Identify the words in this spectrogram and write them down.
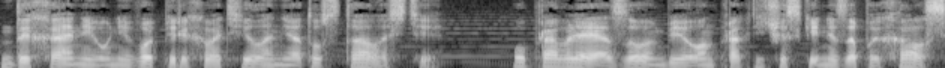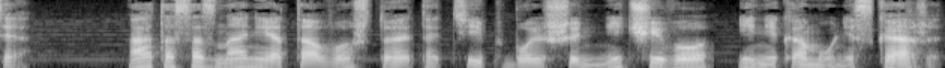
Дыхание у него перехватило не от усталости. Управляя зомби, он практически не запыхался, а от осознания того, что этот тип больше ничего и никому не скажет.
